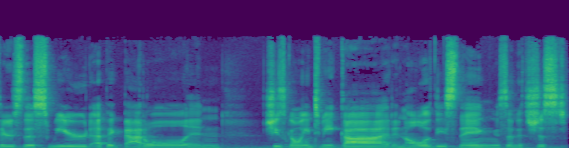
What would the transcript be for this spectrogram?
there's this weird epic battle and she's going to meet God and all of these things and it's just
